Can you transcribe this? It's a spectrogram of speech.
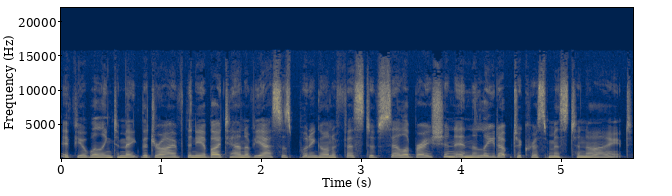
If you're willing to make the drive, the nearby town of Yass is putting on a festive celebration in the lead up to Christmas tonight.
